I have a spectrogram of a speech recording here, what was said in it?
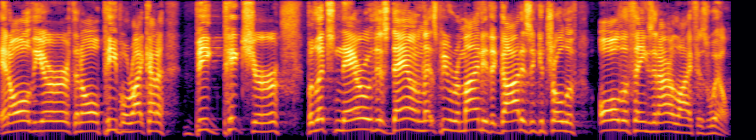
and all the earth and all people, right? Kind of big picture. But let's narrow this down and let's be reminded that God is in control of all the things in our life as well.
